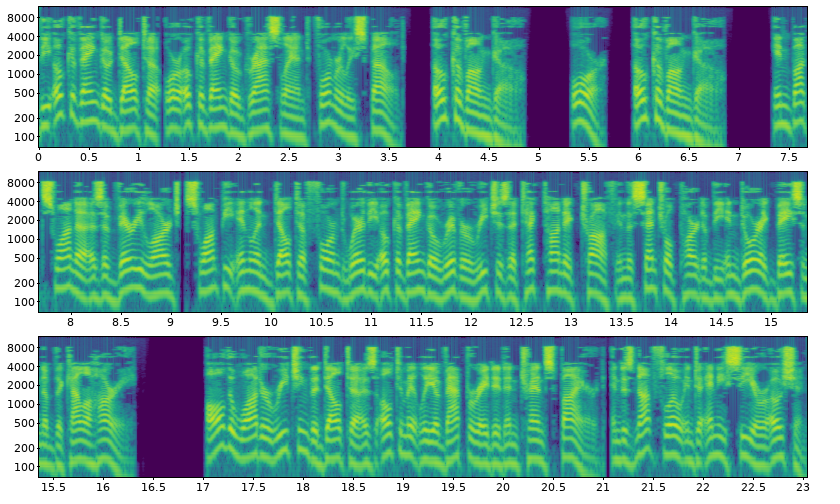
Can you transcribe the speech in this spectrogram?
The Okavango Delta or Okavango grassland formerly spelled Okavango or Okavango in Botswana is a very large, swampy inland delta formed where the Okavango River reaches a tectonic trough in the central part of the endorheic basin of the Kalahari. All the water reaching the delta is ultimately evaporated and transpired, and does not flow into any sea or ocean.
